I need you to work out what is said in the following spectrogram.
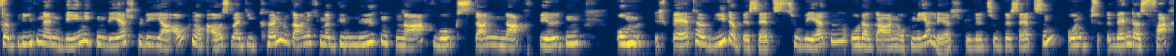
verbliebenen wenigen Lehrstühle ja auch noch aus, weil die können gar nicht mehr genügend Nachwuchs dann nachbilden, um später wieder besetzt zu werden oder gar noch mehr Lehrstühle zu besetzen. Und wenn das Fach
